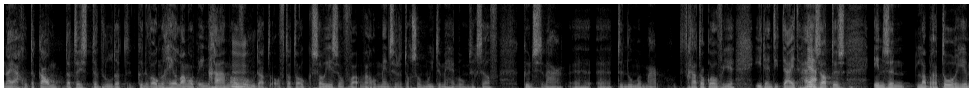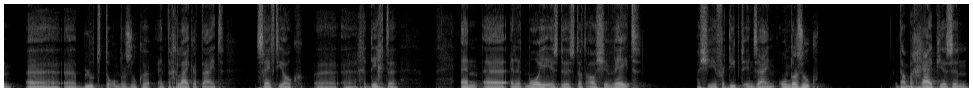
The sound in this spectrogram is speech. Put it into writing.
nou ja, goed, dat kan. Dat, is, dat, bedoel, dat kunnen we ook nog heel lang op ingaan. Over Mhm. hoe dat, of dat ook zo is. Of wa- waarom mensen er toch zo moeite mee hebben om zichzelf kunstenaar te noemen. Maar het gaat ook over je identiteit. Hij Ja. zat dus in zijn laboratorium bloed te onderzoeken. En tegelijkertijd schreef hij ook eh, eh, gedichten. En, eh, en het mooie is dus dat als je weet, als je je verdiept in zijn onderzoek, dan begrijp je zijn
